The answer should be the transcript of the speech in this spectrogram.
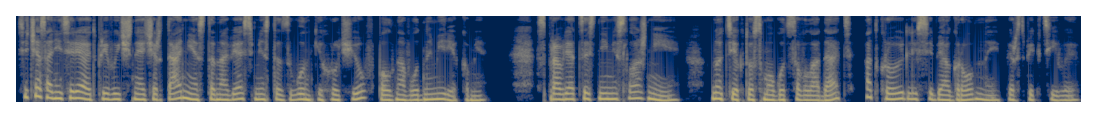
Сейчас они теряют привычные очертания, становясь вместо звонких ручьев полноводными реками. Справляться с ними сложнее, но те, кто смогут совладать, откроют для себя огромные перспективы.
